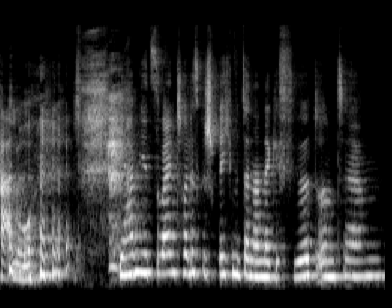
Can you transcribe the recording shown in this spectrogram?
Hallo. Wir haben jetzt so ein tolles Gespräch miteinander geführt und ähm,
